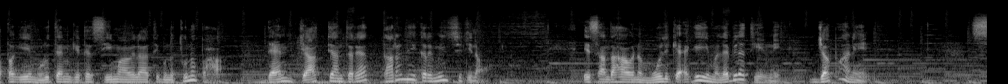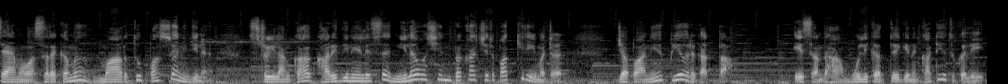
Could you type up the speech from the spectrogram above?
අපගේ මුළුතැන් ගෙට සීම වෙලා තිබුණ තුන පහ දැන් ජාත්‍යන්තරයක් තරණය කරමින් සිටිනවා. ඒ සඳහාවන මූලික ඇගීම ලැබිලා තියෙන්නේ ජපානයෙන්. සෑම වසරකම මාර්තු පස්වැනිදින ශ්‍රී ලංකා කරිදිනය ලෙස නිල වශයෙන් ප්‍රකාශයට පත් කිරීමට ජපානය පියවරගත්තා. ඒ සඳහා මූලිකත්වය ගෙන කටයුතු කළේ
